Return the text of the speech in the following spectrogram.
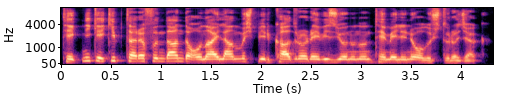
teknik ekip tarafından da onaylanmış bir kadro revizyonunun temelini oluşturacak.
